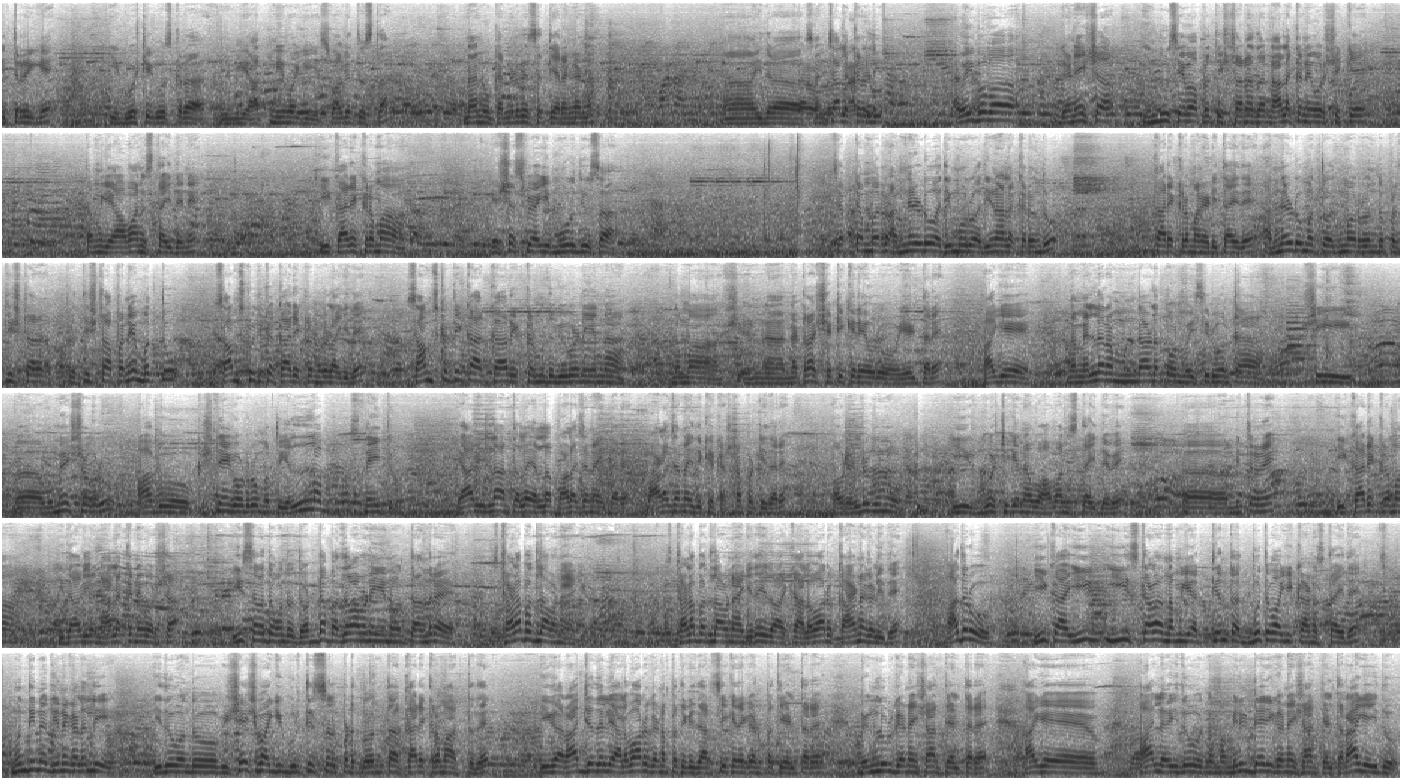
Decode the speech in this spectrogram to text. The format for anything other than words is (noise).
ಮಿತ್ರರಿಗೆ ಈ ಗೋಷ್ಠಿಗೋಸ್ಕರ ನಿಮಗೆ ಆತ್ಮೀಯವಾಗಿ ಸ್ವಾಗತಿಸ್ತಾ, ನಾನು ಕನ್ನಡವೇ ಸತ್ಯ ರಂಗಣ್ಣ. ಇದರ ಸಂಚಾಲಕರಲ್ಲಿ ವೈಭವ ಗಣೇಶ ಹಿಂದೂ ಸೇವಾ ಪ್ರತಿಷ್ಠಾನದ ನಾಲ್ಕನೇ ವರ್ಷಕ್ಕೆ ತಮಗೆ ಆಹ್ವಾನಿಸ್ತಾ ಇದ್ದೇನೆ. ಈ ಕಾರ್ಯಕ್ರಮ ಯಶಸ್ವಿಯಾಗಿ ಮೂರು ದಿವಸ ಸೆಪ್ಟೆಂಬರ್ ಹನ್ನೆರಡು ಹದಿಮೂರು ಹದಿನಾಲ್ಕರಂದು ಕಾರ್ಯಕ್ರಮ ನಡೀತಾ ಇದೆ. ಹನ್ನೆರಡು ಮತ್ತು ಹದಿಮೂರರಂದು ಪ್ರತಿಷ್ಠಾ, ಪ್ರತಿಷ್ಠಾಪನೆ ಮತ್ತು ಸಾಂಸ್ಕೃತಿಕ ಕಾರ್ಯಕ್ರಮಗಳಾಗಿದೆ. ಸಾಂಸ್ಕೃತಿಕ ಕಾರ್ಯಕ್ರಮದ ವಿವರಣೆಯನ್ನು ನಮ್ಮ ನಟರಾಜ್ ಶೆಟ್ಟಿಕೆರೆ ಅವರು ಹೇಳ್ತಾರೆ. ಹಾಗೆ ನಮ್ಮೆಲ್ಲರ ಮುಂದಾಳತ್ವವನ್ನು ವಹಿಸಿರುವಂಥ ಶ್ರೀ ಉಮೇಶ್ ಅವರು ಹಾಗೂ ಕೃಷ್ಣೇಗೌಡರು ಮತ್ತು ಎಲ್ಲ ಸ್ನೇಹಿತರು. ಯಾರು ಇಲ್ಲ ಅಂತಲ್ಲ ಎಲ್ಲ ಭಾಳ ಜನ ಇದ್ದಾರೆ. ಭಾಳ ಜನ ಇದಕ್ಕೆ ಕಷ್ಟಪಟ್ಟಿದ್ದಾರೆ. ಅವರೆಲ್ರಿಗೂ ಈ ಗೋಷ್ಠಿಗೆ ನಾವು ಆಹ್ವಾನಿಸ್ತಾ ಇದ್ದೇವೆ. ಮಿತ್ರರೇ, ಈ ಕಾರ್ಯಕ್ರಮ ಇದಾಗಲೇ ನಾಲ್ಕನೇ ವರ್ಷ. ಈ ಸಲದ ಒಂದು ದೊಡ್ಡ ಬದಲಾವಣೆ ಏನು ಅಂತ ಅಂದರೆ ಸ್ಥಳ ಬದಲಾವಣೆ ಆಗಿದೆ. ಸ್ಥಳ ಬದಲಾವಣೆ ಆಗಿದೆ. ಇದು ಅದಕ್ಕೆ ಹಲವಾರು ಕಾರಣಗಳಿದೆ. ಆದರೂ ಈ ಕಾ, ಈ ಈ ಸ್ಥಳ ನಮಗೆ ಅತ್ಯಂತ ಅದ್ಭುತವಾಗಿ ಕಾಣಿಸ್ತಾ ಇದೆ. ಮುಂದಿನ ದಿನಗಳಲ್ಲಿ ಇದು ಒಂದು ವಿಶೇಷವಾಗಿ ಗುರುತಿಸಲ್ಪಡುವಂಥ ಕಾರ್ಯಕ್ರಮ ಆಗ್ತದೆ. ಈಗ ರಾಜ್ಯದಲ್ಲಿ ಹಲವಾರು ಗಣಪತಿಗಳಿದೆ ಅರಸೀಕೆರೆ ಗಣಪತಿ ಹೇಳ್ತಾರೆ, ಬೆಂಗಳೂರು ಗಣೇಶ ಅಂತ ಹೇಳ್ತಾರೆ, ಹಾಗೆ ಹಾಲು ಇದು ನಮ್ಮ ಮಿಲ್ಕ್ ಡೈರಿ ಗಣೇಶ ಅಂತ ಹೇಳ್ತಾರೆ. ಹಾಗೆ ಇದು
